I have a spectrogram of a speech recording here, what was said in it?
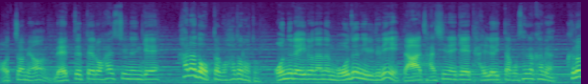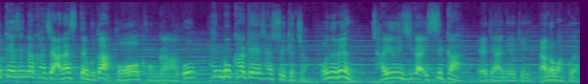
어쩌면 내 뜻대로 할 수 있는 게 하나도 없다고 하더라도 오늘에 일어나는 모든 일들이 나 자신에게 달려 있다고 생각하면 그렇게 생각하지 않았을 때보다 더 건강하고 행복하게 살 수 있겠죠. 오늘은 자유의지가 있을까에 대한 얘기 나눠봤고요.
